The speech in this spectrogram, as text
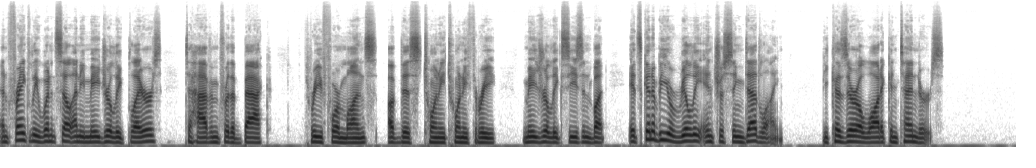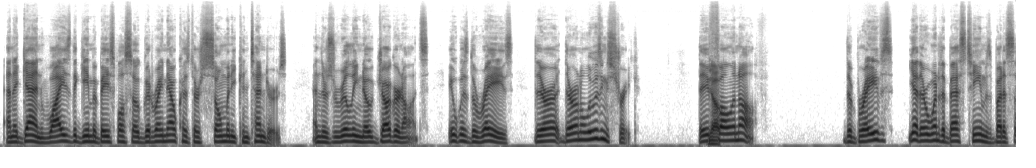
and frankly, wouldn't sell any major league players to have him for the back three, four months of this 2023 major league season. But it's going to be a really interesting deadline because there are a lot of contenders. And again, why is the game of baseball so good right now? Because there's so many contenders and there's really no juggernauts. It was the Rays. They're they're on a losing streak. They've Yep. fallen off. The Braves, yeah, they're one of the best teams, but it's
